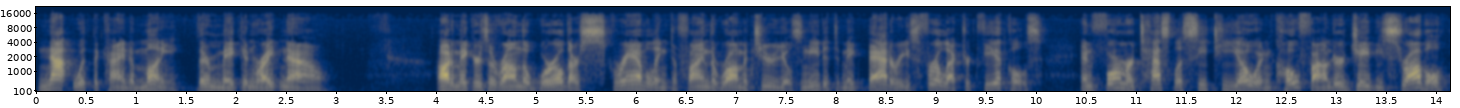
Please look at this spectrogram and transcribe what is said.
Not with the kind of money they're making right now. Automakers around the world are scrambling to find the raw materials needed to make batteries for electric vehicles. and former Tesla CTO and co founder JB Straubel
